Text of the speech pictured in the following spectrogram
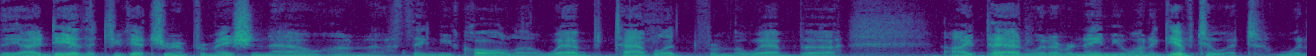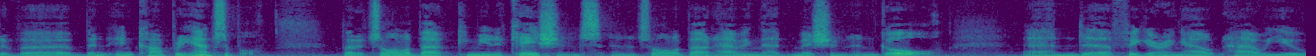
the idea that you get your information now on a thing you call a web tablet from the web iPad, whatever name you want to give to it, would have uh, been incomprehensible. But it's all about communications, and it's all about having that mission and goal, and uh, figuring out how you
